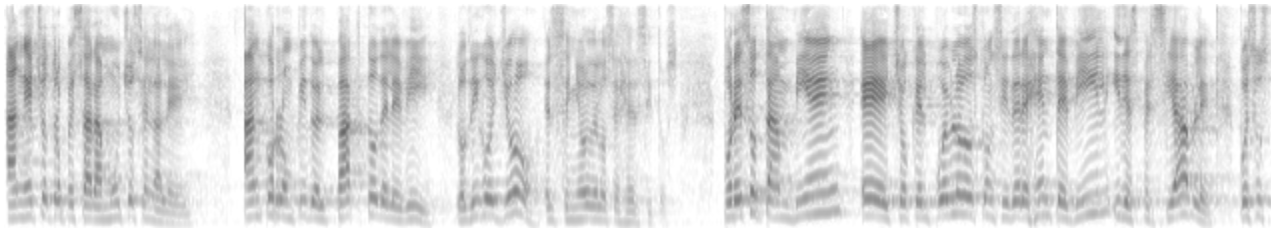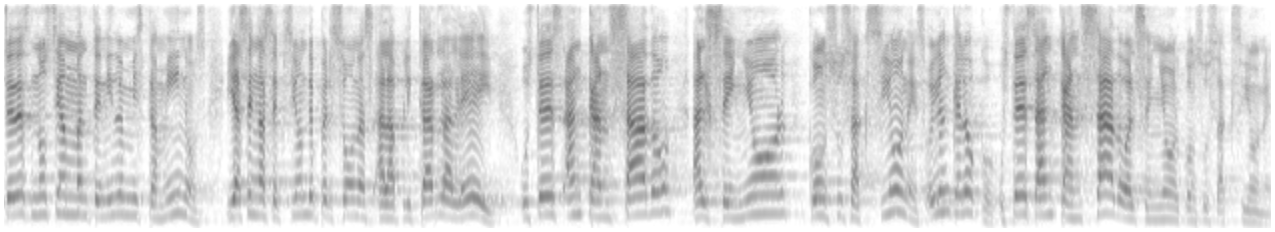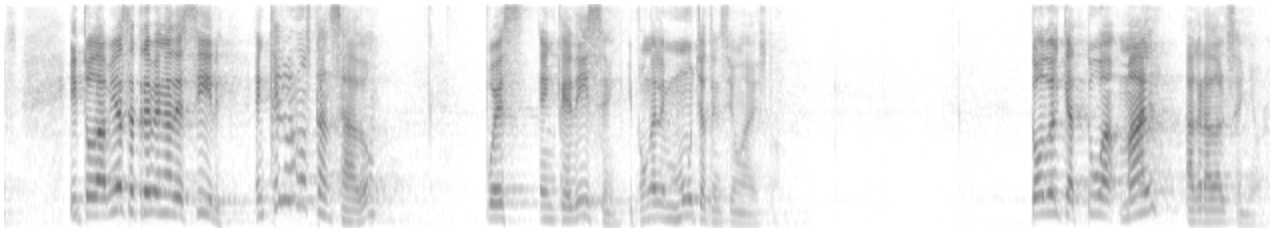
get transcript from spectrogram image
han hecho tropezar a muchos en la ley, han corrompido el pacto de Leví, lo digo yo, el Señor de los ejércitos. Por eso también he hecho que el pueblo los considere gente vil y despreciable, pues ustedes no se han mantenido en mis caminos y hacen acepción de personas al aplicar la ley. Ustedes han cansado al Señor con sus acciones. Oigan qué loco, ustedes han cansado al Señor con sus acciones. Y todavía se atreven a decir, ¿en qué lo hemos cansado? Pues en que dicen, y pónganle mucha atención a esto, todo el que actúa mal agrada al Señor.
